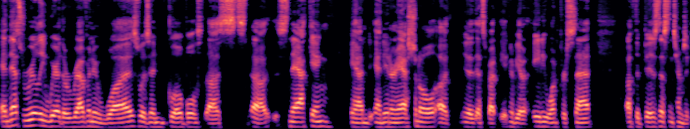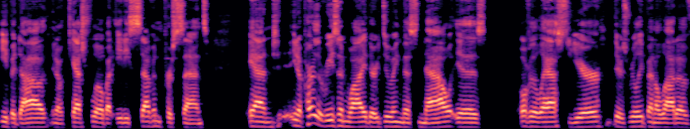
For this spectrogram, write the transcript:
and that's really where the revenue was was in global uh, uh, snacking and and international. Uh, you know, that's about going to be about eighty one percent of the business in terms of EBITDA. You know, cash flow about eighty seven percent. And you know, part of the reason why they're doing this now is over the last year, there's really been a lot of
